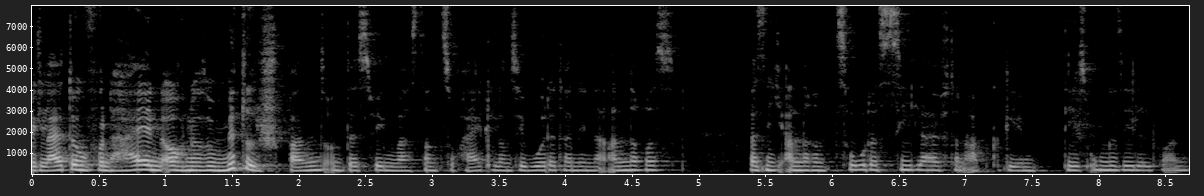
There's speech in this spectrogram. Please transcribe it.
Begleitung von Haien auch nur so mittelspannend und deswegen war es dann zu heikel und sie wurde dann in ein anderes, weiß nicht, anderen Zoo, das Sea Life, dann abgegeben. Die ist umgesiedelt worden.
